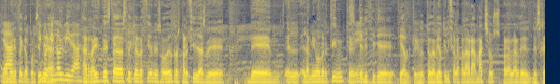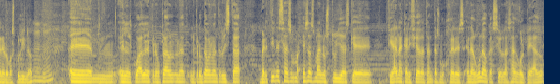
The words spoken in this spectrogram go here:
La ya. hemeroteca, porque, sí, porque mira, no olvida. A raíz de estas declaraciones o de otras parecidas de, de, mm, el, el amigo Bertín, que, dice que, que hab- que todavía utiliza la palabra machos para hablar del, del género masculino, eh, en el cual le preguntaban, le preguntaban en una entrevista, Bertín, esas, esas manos tuyas que, que han acariciado a tantas mujeres, ¿en alguna ocasión las han golpeado?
